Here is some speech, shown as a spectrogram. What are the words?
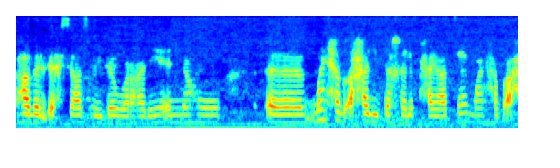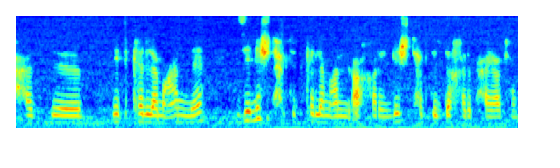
هذا الإحساس اللي يدور عليه إنه آه، ما يحب أحد يتدخل بحياته ما يحب أحد آه، يتكلم عنه. زين ليش تحب تتكلم عن الآخرين؟ ليش تحب تتدخل بحياتهم؟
